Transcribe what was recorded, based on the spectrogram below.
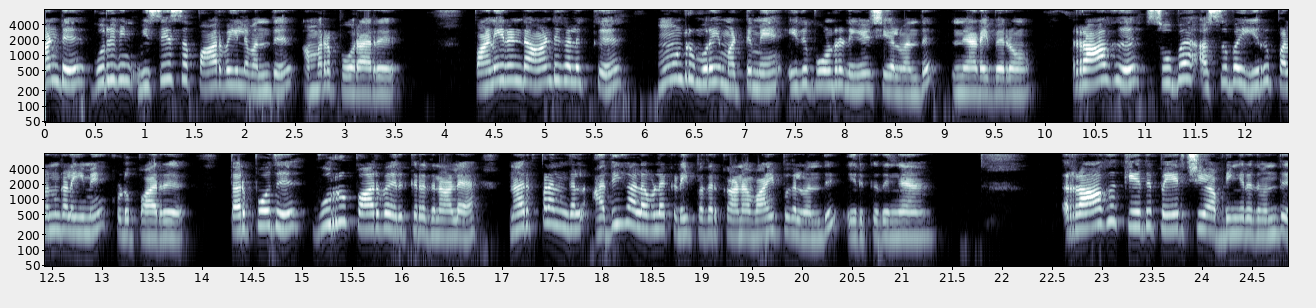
ஆண்டு குருவின் விசேஷ பார்வையில் வந்து அமரப்போகிறாரு பனிரெண்டு ஆண்டுகளுக்கு மூன்று முறை மட்டுமே இது போன்ற நிகழ்ச்சிகள் வந்து நடைபெறும். ராகு சுப அசுப இரு பலன்களையுமே கொடுப்பாரு. தற்போது குரு பார்வை இருக்கிறதுனால நற்பலன்கள் அதிக அளவில் கிடைப்பதற்கான வாய்ப்புகள் வந்து இருக்குதுங்க. ராகு கேது பயிற்சி அப்படிங்கிறது வந்து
